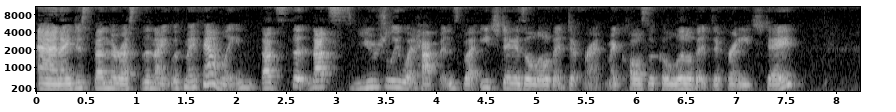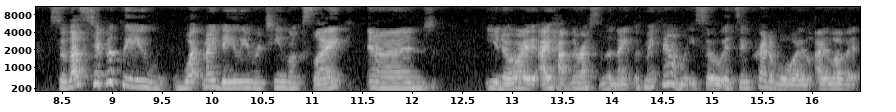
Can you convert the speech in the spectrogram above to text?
And I just spend the rest of the night with my family. That's the, that's usually what happens, but each day is a little bit different. My calls look a little bit different each day. So that's typically what my daily routine looks like. And, you know, I, I have the rest of the night with my family. So it's incredible. I, I love it.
